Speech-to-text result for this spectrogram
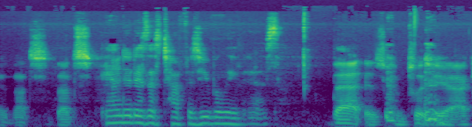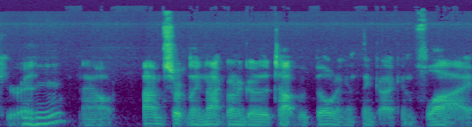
and that's that's and it is as tough as you believe it is. that is completely accurate. Mhm. Now, I'm certainly not going to go to the top of a building and think I can fly,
